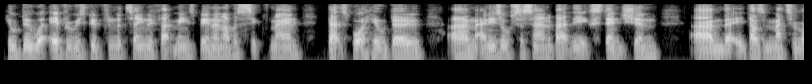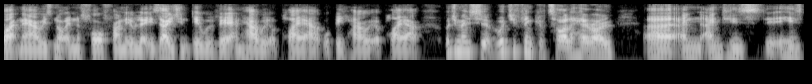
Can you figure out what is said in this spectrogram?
he'll do whatever is good from the team. If that means being another sixth man, that's what he'll do. Um, and he's also saying about the extension um, that it doesn't matter right now. He's not in the forefront. He'll let his agent deal with it, and how it'll play out will be how it'll play out. What do you mention? What do you think of Tyler Herro uh, and and his his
